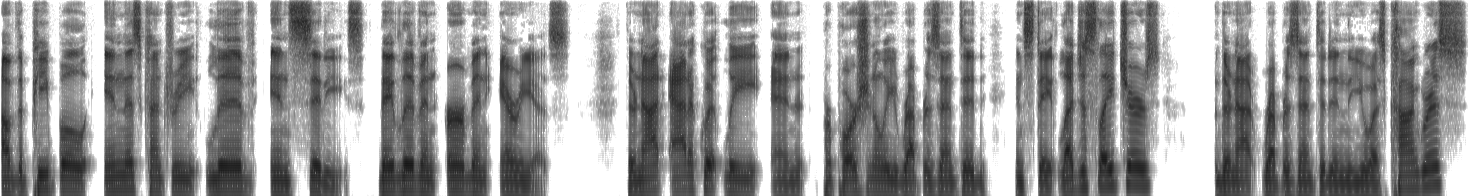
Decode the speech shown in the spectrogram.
of the people in this country live in cities, they live in urban areas. They're not adequately and proportionally represented in state legislatures. They're not represented in the US Congress.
